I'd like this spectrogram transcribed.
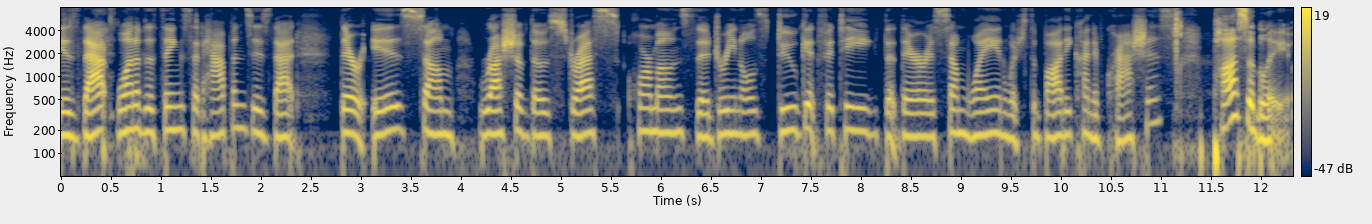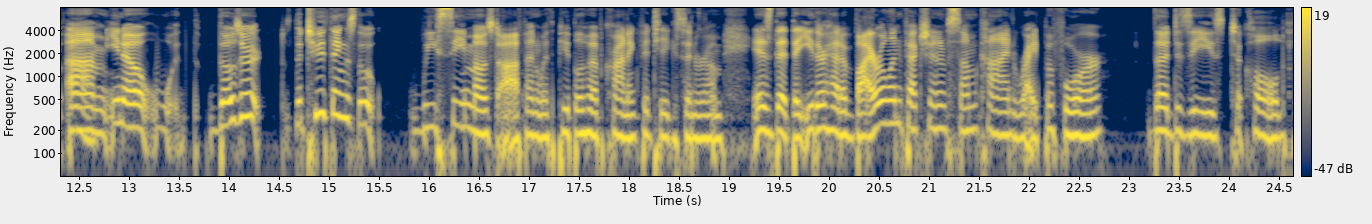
Is that one of the things that happens? Is that there is some rush of those stress hormones, the adrenals do get fatigued, that there is some way in which the body kind of crashes? Possibly. Um, you know, those are the two things that we see most often with people who have chronic fatigue syndrome is that they either had a viral infection of some kind right before the disease took hold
